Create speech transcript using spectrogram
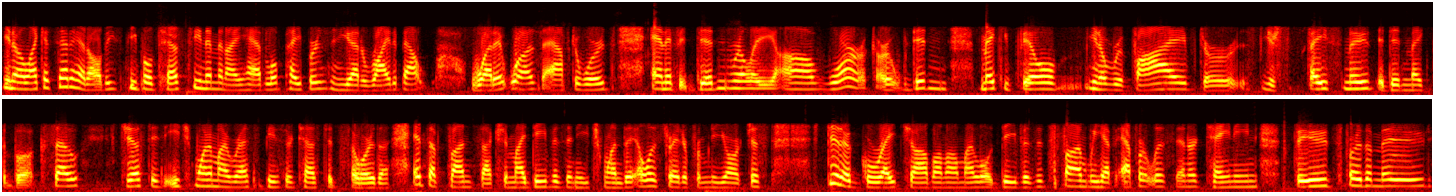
you know, like I said, I had all these people testing them, and I had little papers, and you had to write about what it was afterwards. And if it didn't really uh, work or didn't make you feel, you know, revived or your face smooth, it didn't make the book. So just as each one of my recipes are tested, so are the. It's a fun section. My divas in each one. The illustrator from New York just did a great job on all my little divas. It's fun. We have effortless, entertaining foods for the mood,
